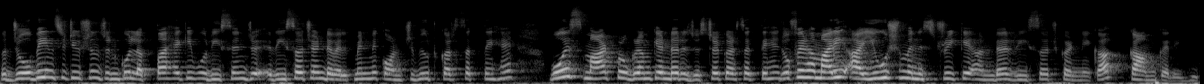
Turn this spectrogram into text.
तो जो भी इंस्टीट्यूशन जिनको लगता है कि वो रिसेंट रिसर्च एंड डेवलपमेंट में कंट्रीब्यूट कर सकते हैं, वो इस स्मार्ट प्रोग्राम के अंडर रजिस्टर कर सकते हैं, जो फिर हमारी आयुष मिनिस्ट्री के अंडर रिसर्च करने का काम करेगी।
